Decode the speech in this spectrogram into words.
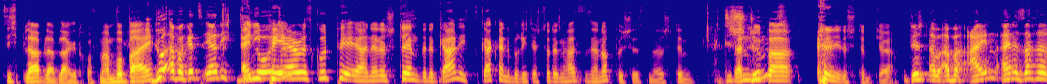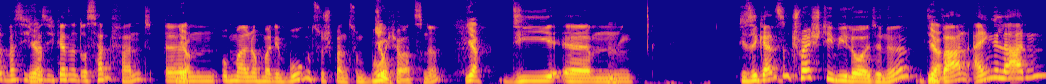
sich bla bla bla getroffen haben. Wobei, Du, aber ganz ehrlich, die any Leute, PR ist good PR, ne? Das stimmt. Wenn du gar nichts, gar keine Berichterstattung hast, ist ja noch beschissener, das stimmt. Das dann stimmt. lieber, das stimmt, ja. Das, aber, aber ein, eine Sache, was ich, Ja. was ich ganz interessant fand, ähm, um mal nochmal den Bogen zu spannen zum. Burchards, ne? Ja, Die, ähm, diese ganzen Trash-TV-Leute, ne? Die Ja. waren eingeladen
